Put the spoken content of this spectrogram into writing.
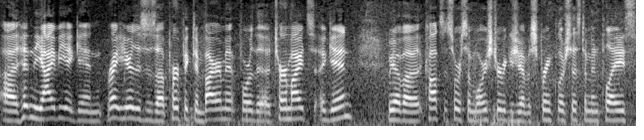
uh, hitting the ivy again. Right here, this is a perfect environment for the termites again. We have a constant source of moisture because you have a sprinkler system in place.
